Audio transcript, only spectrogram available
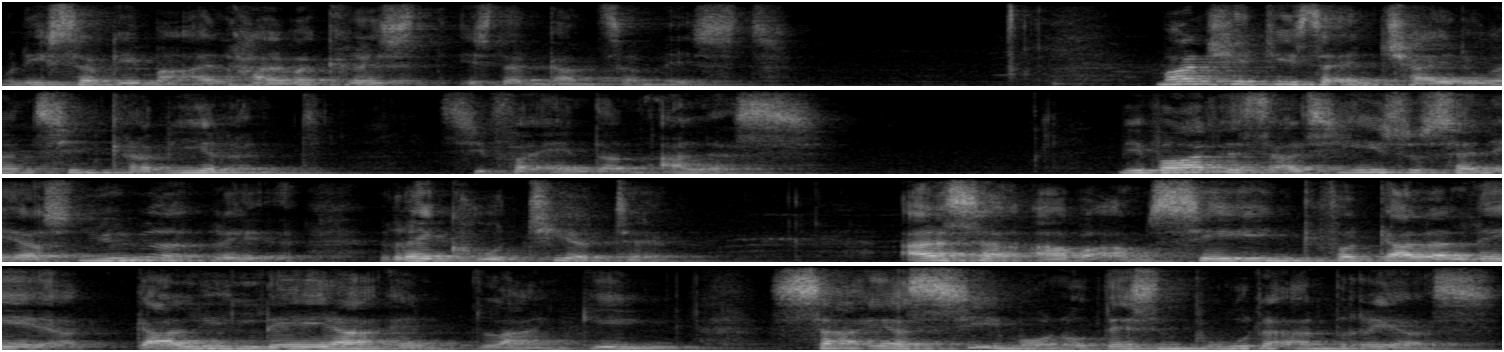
Und ich sage immer, ein halber Christ ist ein ganzer Mist. Manche dieser Entscheidungen sind gravierend. Sie verändern alles. Wie war es, als Jesus seine ersten Jünger re rekrutierte? Als er aber am See von Galiläa, Galiläa entlang ging, sah er Simon und dessen Bruder Andreas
